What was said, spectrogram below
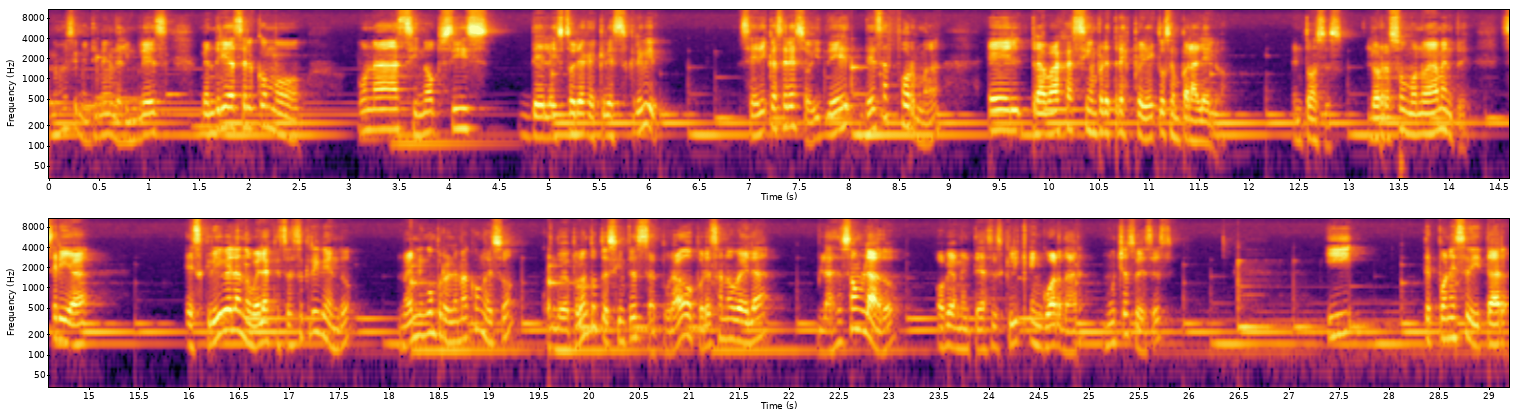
no sé si me entienden del inglés, vendría a ser como una sinopsis de la historia que quieres escribir. Se dedica a hacer eso y de, de esa forma él trabaja siempre tres proyectos en paralelo. Entonces, lo resumo nuevamente. Sería, escribe la novela que estás escribiendo, no hay ningún problema con eso. Cuando de pronto te sientes saturado por esa novela, la haces a un lado, obviamente haces clic en guardar muchas veces y te pones a editar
